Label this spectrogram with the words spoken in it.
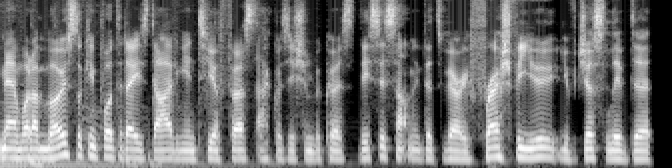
Man, what I'm most looking for today is diving into your first acquisition because this is something that's very fresh for you. You've just lived it.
